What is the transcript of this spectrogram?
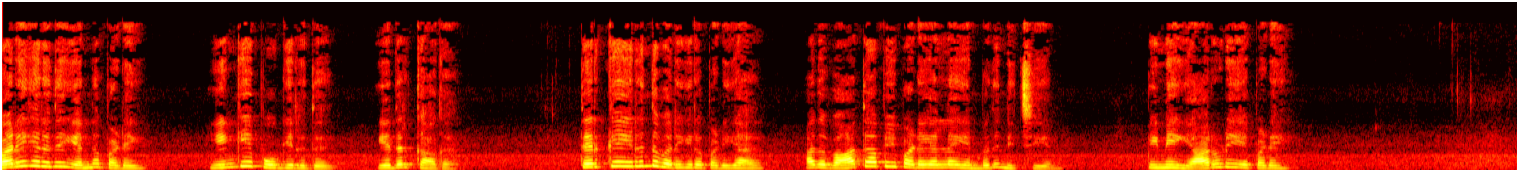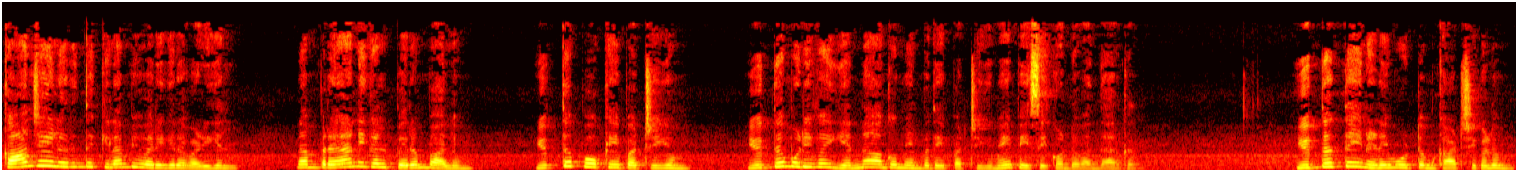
வருகிறது என்ன படை? எங்கே போகிறது? எதற்காக? தெற்கே இருந்து வருகிறபடியால் அது வாதாபி படையல்ல என்பது நிச்சயம். பின்னே யாருடைய படை? காஞ்சியிலிருந்து கிளம்பி வருகிற வழியில் நம் பிரயாணிகள் பெரும்பாலும் யுத்த போக்கை பற்றியும் யுத்த முடிவு என்ன ஆகும் என்பதை பற்றியுமே பேசிக்கொண்டு வந்தார்கள். யுத்தத்தை நினைவூட்டும் காட்சிகளும்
